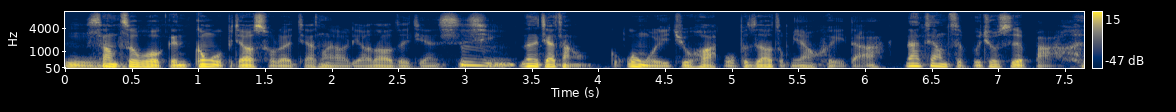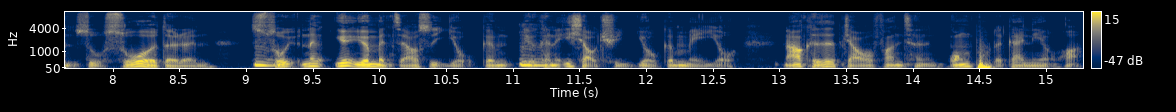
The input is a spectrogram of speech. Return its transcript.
嗯，上次我跟跟我比较熟的家长有聊到这件事情，嗯、那个家长问我一句话，我不知道怎么样回答。那这样子不就是把很多所有的人，所有那个因为原本只要是有跟有可能一小群有跟没有。然后，可是，假如翻成光谱的概念的话，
